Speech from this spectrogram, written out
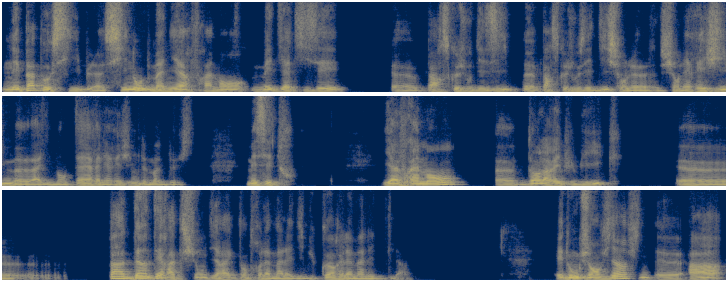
n'est pas possible, sinon de manière vraiment médiatisée euh, par, ce que je vous ai dit sur, le, sur les régimes alimentaires et les régimes de mode de vie. Mais c'est tout. Il y a vraiment, dans la République, pas d'interaction directe entre la maladie du corps et la maladie de l'âme. Et donc, j'en viens à,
